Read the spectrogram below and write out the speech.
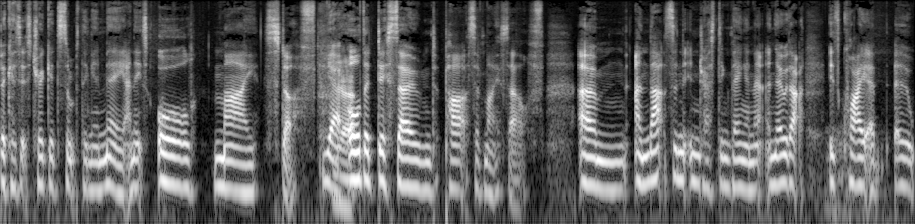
because it's triggered something in me, and it's all my stuff. Yeah. Yeah. all the disowned parts of myself. Um, and that's an interesting thing, and I know that is quite a, a,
